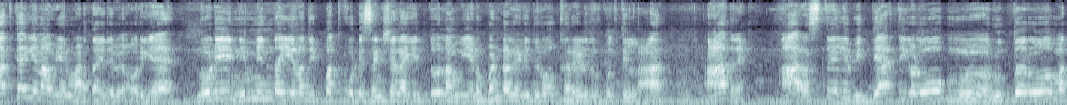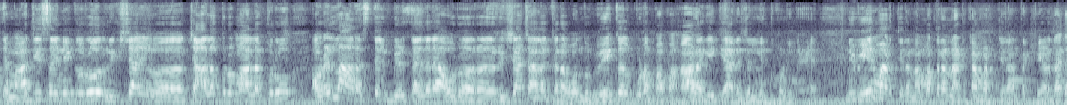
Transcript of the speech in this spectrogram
ಅದಕ್ಕಾಗಿ ನಾವು ಏನು ಮಾಡ್ತಾ ಇದ್ದೇವೆ ಅವರಿಗೆ, ನೋಡಿ, ನಿಮ್ಮಿಂದ ಏನದು ಇಪ್ಪತ್ತು ಕೋಟಿ ಸೆಂಕ್ಷನ್ ಆಗಿತ್ತು, ನಮ್ಗೇನು ಬಂಡಲ್ ಹೇಳಿದ್ರು, ಕರೆ ಹೇಳಿದ್ರು ಗೊತ್ತಿಲ್ಲ. ಆದರೆ ಆ ರಸ್ತೆಯಲ್ಲಿ ವಿದ್ಯಾರ್ಥಿಗಳು ವೃದ್ಧರು ಮತ್ತೆ ಮಾಜಿ ಸೈನಿಕರು, ರಿಕ್ಷಾ ಚಾಲಕರು, ಮಾಲಕರು, ಅವರೆಲ್ಲ ಆ ರಸ್ತೆಯಲ್ಲಿ ಬೀಳ್ತಾ ಇದ್ದಾರೆ. ಅವರ ರಿಕ್ಷಾ ಚಾಲಕರ ಒಂದು ವೆಹಿಕಲ್ ಕೂಡ ಪಾಪ ಹಾಳಾಗಿ ಗ್ಯಾರೇಜಲ್ಲಿ ನಿಂತ್ಕೊಂಡಿದೆ. ನೀವು ಏನು ಮಾಡ್ತೀರಾ? ನಮ್ಮ ಹತ್ರ ನಾಟಕ ಮಾಡ್ತೀರಾ ಅಂತ ಕೇಳಿದಾಗ,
